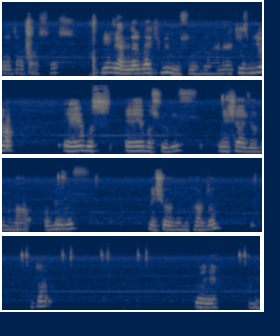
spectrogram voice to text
Evet arkadaşlar. Bilmeyenler belki bilmiyorsunuz yani. Herkes biliyor. E'ye bas E'ye basıyoruz. Meşe ağacı odunla alıyoruz. Meşe odunu pardon. Bu da böyle hani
